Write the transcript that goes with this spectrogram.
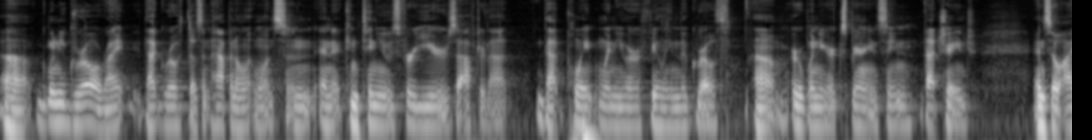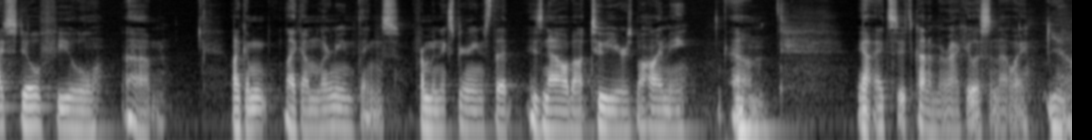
uh, when you grow, right, that growth doesn't happen all at once, and and it continues for years after that that point when you are feeling the growth um, or when you're experiencing that change, and so I still feel. Um, like I'm like I'm learning things from an experience that is now about two years behind me. Um, yeah, it's it's kind of miraculous in that way. Yeah.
